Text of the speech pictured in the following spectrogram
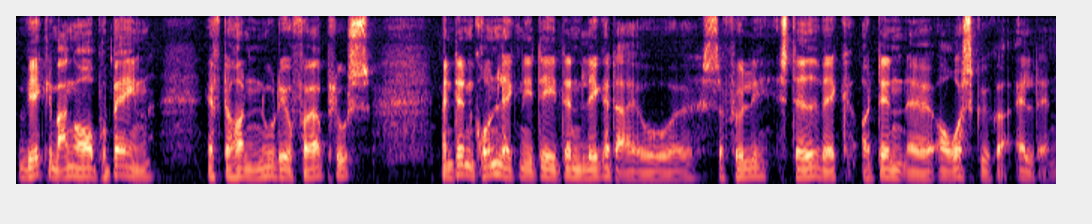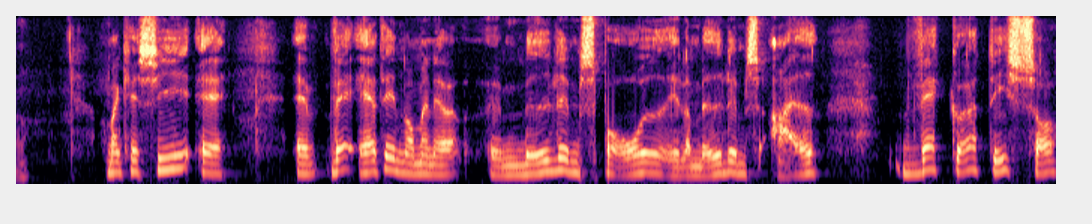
virkelig mange år på banen efterhånden. Nu er det jo 40 plus. Men den grundlæggende idé, den ligger der jo øh, selvfølgelig stadigvæk, og den øh, overskygger alt andet. Og man kan sige, at, at hvad er det, når man er øh, medlemsborget eller medlemsejet? Hvad gør det så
